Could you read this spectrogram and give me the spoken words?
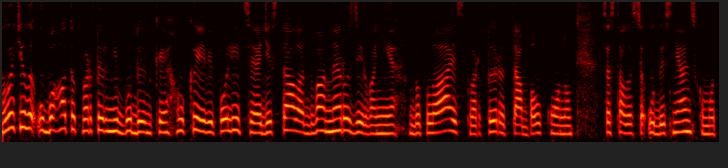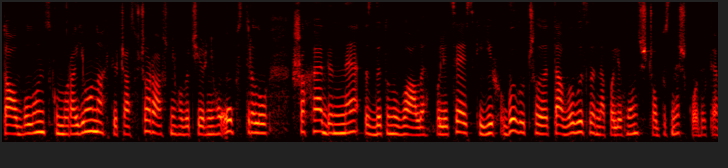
Влетіли у багатоквартирні будинки. У Києві поліція дістала два нерозірвані БПЛА із квартири та балкону. Це сталося у Деснянському та Оболонському районах. Під час вчорашнього вечірнього обстрілу шахеди не здетонували. Поліцейські їх вилучили та вивезли на полігон, щоб знешкодити.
